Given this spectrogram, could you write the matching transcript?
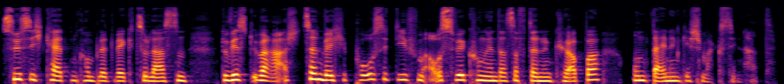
Süßigkeiten komplett wegzulassen. Du wirst überrascht sein, welche positiven Auswirkungen das auf deinen Körper und deinen Geschmackssinn hat.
